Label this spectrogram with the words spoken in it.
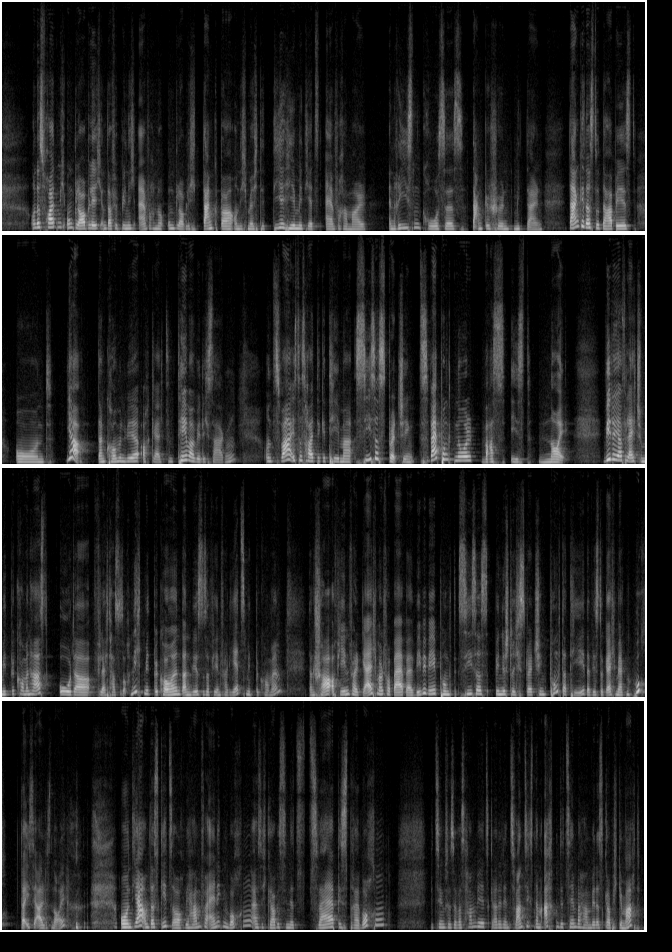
Und das freut mich unglaublich und dafür bin ich einfach nur unglaublich dankbar. Und ich möchte dir hiermit jetzt einfach einmal ein riesengroßes Dankeschön mitteilen. Danke, dass du da bist. Und ja, dann kommen wir auch gleich zum Thema, würde ich sagen. Und zwar ist das heutige Thema Caesar Stretching 2.0. Was ist neu? Wie du ja vielleicht schon mitbekommen hast oder vielleicht hast du es auch nicht mitbekommen, dann wirst du es auf jeden Fall jetzt mitbekommen. Dann schau auf jeden Fall gleich mal vorbei bei www.caesars-stretching.at. Da wirst du gleich merken, huch, da ist ja alles neu. Und ja, um das geht es auch. Wir haben vor einigen Wochen, also ich glaube, es sind jetzt zwei bis drei Wochen, beziehungsweise was haben wir jetzt gerade, den 20. am 8. Dezember haben wir das, glaube ich, gemacht,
